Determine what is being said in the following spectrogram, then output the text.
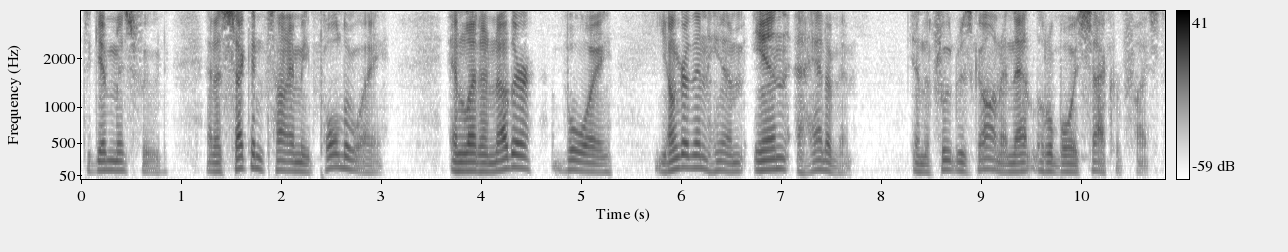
to give him his food. And a second time he pulled away and let another boy younger than him in ahead of him. And the food was gone, and that little boy sacrificed.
